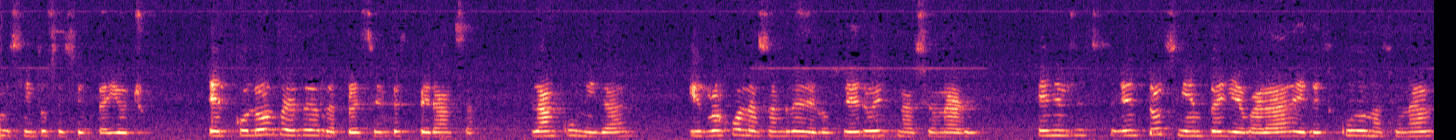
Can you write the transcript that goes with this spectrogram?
1968. El color verde representa esperanza, blanco unidad y rojo la sangre de los héroes nacionales. En el centro siempre llevará el escudo nacional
